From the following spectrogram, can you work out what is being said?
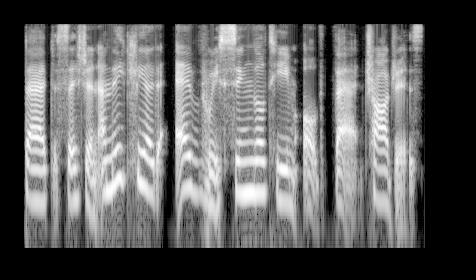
their decision and they cleared every single team of their charges.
